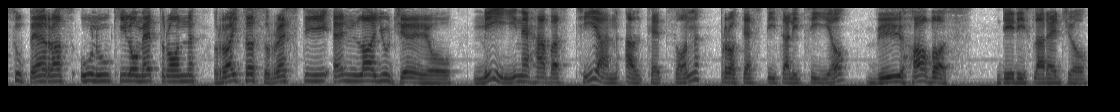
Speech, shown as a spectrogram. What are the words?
superas unu kilometron, raitas resti en la iugeo Mi ne havas tian altecon, protestis Alicio. Vi havas, diris la regio.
